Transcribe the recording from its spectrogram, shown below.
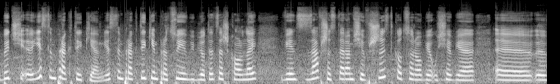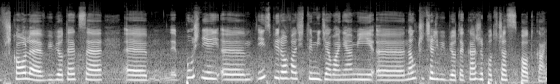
być, y, jestem praktykiem, jestem praktykiem, pracuję w bibliotece szkolnej, więc zawsze staram się wszystko, co robię u siebie y, y, w szkole, w bibliotece, y, y, później y, inspirować tymi działaniami y, nauczycieli, bibliotekarzy podczas spotkań.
